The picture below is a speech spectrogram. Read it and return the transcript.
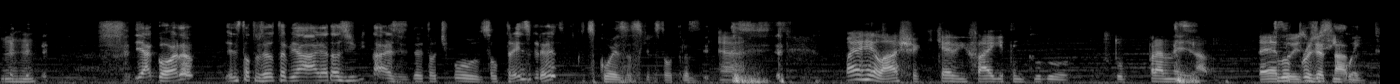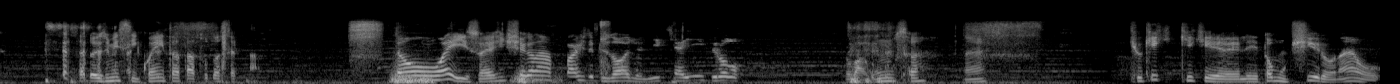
Uhum. E agora eles estão trazendo também a área das divindades, entendeu? Então, tipo, são três grandes coisas que eles estão trazendo. É. Mas relaxa que Kevin Feige tem tudo, tudo planejado. Até Tudo 2050. Até 2050 tá tudo acertado. Então é isso. Aí a gente chega na parte do episódio ali que aí virou loucura. Virou bagunça, né? Que o que, que que ele toma um tiro, né? O,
